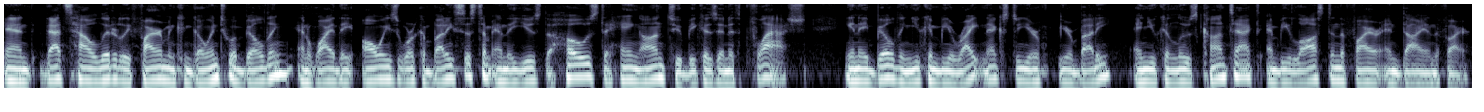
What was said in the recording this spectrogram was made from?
And that's how literally firemen can go into a building and why they always work a buddy system and they use the hose to hang on to because in a flash in a building you can be right next to your your buddy and you can lose contact and be lost in the fire and die in the fire.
